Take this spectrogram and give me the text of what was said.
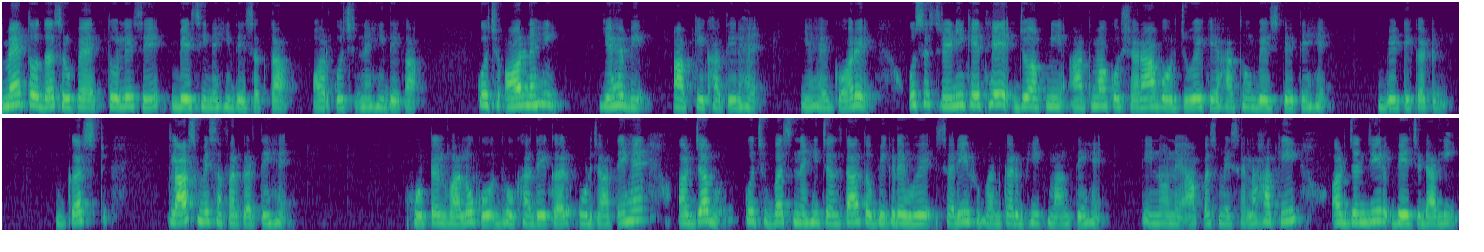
मैं तो दस रुपए तोले से बेसी नहीं दे सकता और कुछ नहीं देगा। कुछ और नहीं, यह भी आपकी खातिर है। यह गौरे उस श्रेणी के थे जो अपनी आत्मा को शराब और जुए के हाथों बेच देते हैं। वे गस्ट क्लास में सफ़र करते हैं। होटल वालों को धोखा देकर उड़ जाते हैं और जब कुछ बस नहीं चलता तो बिगड़े हुए शरीफ बनकर भीख मांगते हैं। तीनों ने आपस में सलाह की और जंजीर बेच डाली।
